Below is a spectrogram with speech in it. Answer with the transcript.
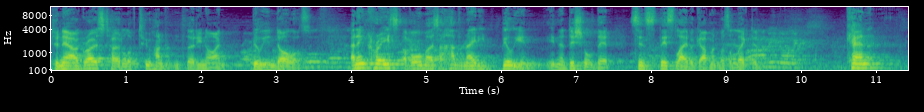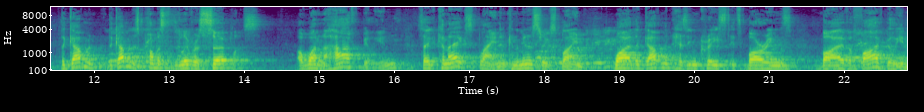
to now a gross total of $239 billion an increase of almost 180 billion in additional debt since this Labor government was elected. Can the government, the government has promised to deliver a surplus of 1.5 billion, so can they explain, and can the minister explain, why the government has increased its borrowings by over $5 billion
